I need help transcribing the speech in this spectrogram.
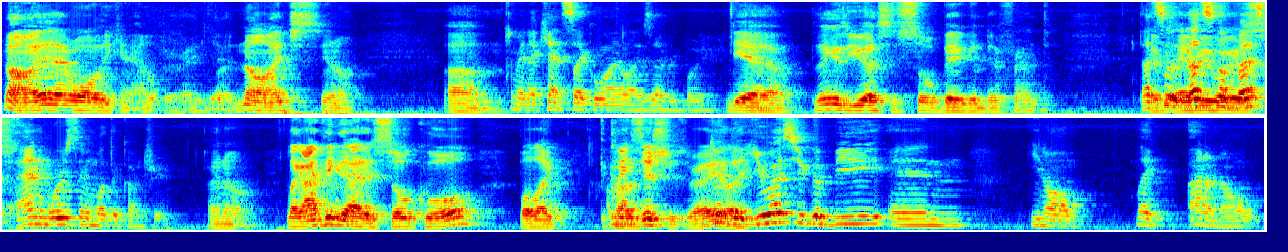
no. eh, Well, you can't help it, right? Yeah. But no, I just you know, um, I mean, I can't psychoanalyze everybody. yeah. The thing is, the U.S. is so big and different. That's Every- the, that's the best and worst thing about the country. I know. Like I think that is so cool, but like I mean, cause issues, right? Dude, Like, the U.S. you could be in, you know, like I don't know,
